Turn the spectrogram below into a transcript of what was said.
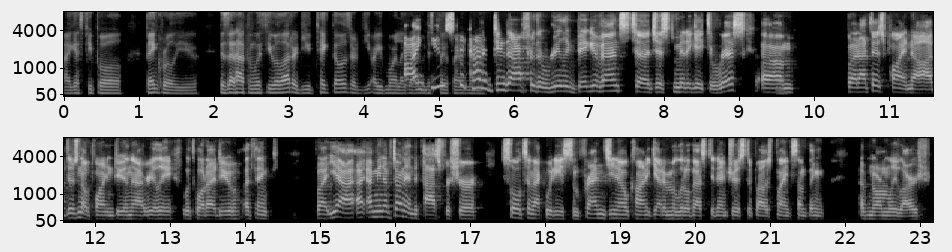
I guess people bankroll you. Does that happen with you a lot, or do you take those, or do you, are you more like I used to kind of do that for the really big events to just mitigate the risk. Um, but at this point, nah, there's no point in doing that really with what I do. I think, but yeah, I, I mean, I've done it in the past for sure. Sold some equities, some friends, you know, kind of get them a little vested interest if I was playing something abnormally large.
